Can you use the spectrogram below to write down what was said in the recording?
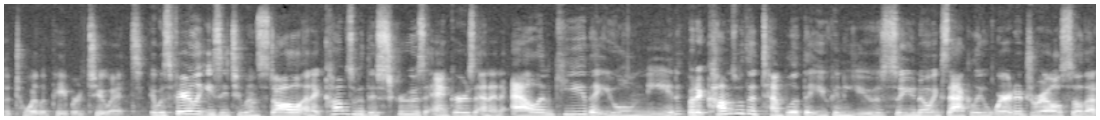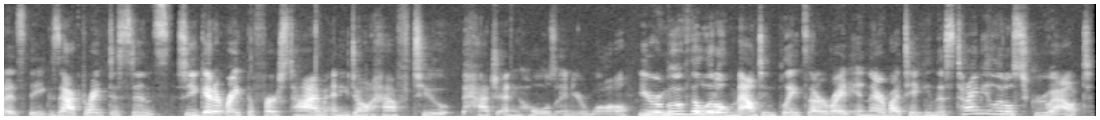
the toilet paper to it. It was fairly easy to install and it comes with the screws, anchors, and an Allen key that you will need, but it comes with a template that you can use so you know exactly where to drill so that it's the exact right distance so you get it right the first time and you don't have to patch any holes in your wall. You remove the little mounting plates that are right in there by taking this tiny little screw out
